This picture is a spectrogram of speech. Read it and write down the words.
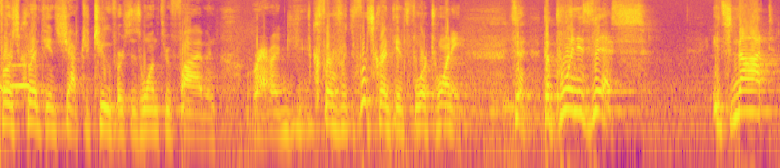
1 Corinthians chapter 2 verses 1 through 5 and 1 Corinthians 4:20. The, the point is this. It's not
